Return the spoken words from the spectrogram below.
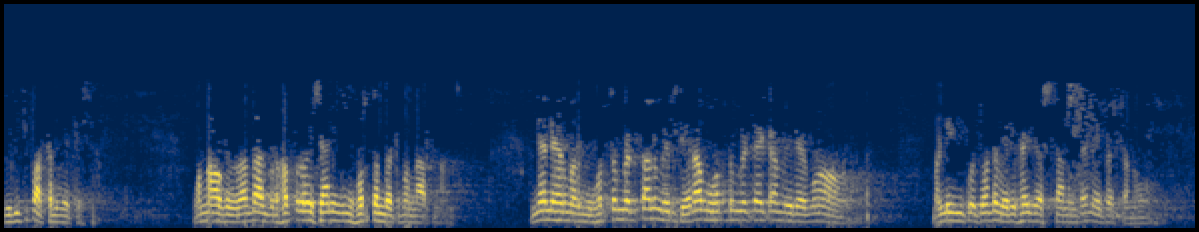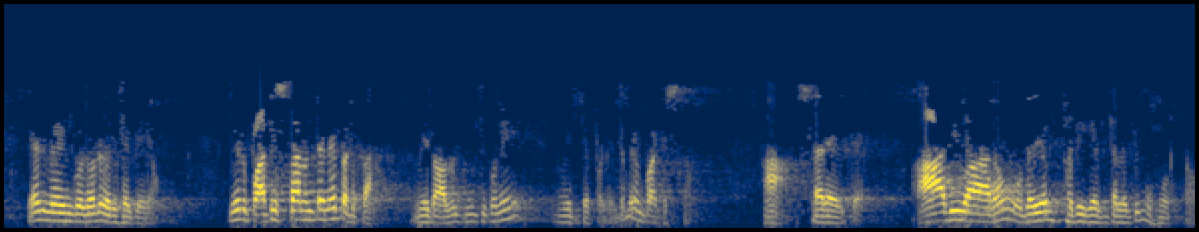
విడిచి పక్కన పెట్టేశాను. మొన్న ఒక చోట గృహప్రవేశానికి ముహూర్తం పెట్టమన్నారు నన్ను. అంటే నేను మరి ముహూర్తం పెడతాను మీరు తీరా ముహూర్తం పెట్టాక మీరేమో మళ్ళీ ఇంకో చోట వెరిఫై చేస్తానంటే నేను పెట్టాను. లేదు మేము ఇంకో చోట వెరిఫై చేయం. మీరు పాటిస్తానంటేనే పెడతాను. మీరు ఆలోచించుకుని మీరు చెప్పండి అంటే మేము పాటిస్తాం. సరే అయితే. ఆదివారం ఉదయం పది గంటలకి ముహూర్తం.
